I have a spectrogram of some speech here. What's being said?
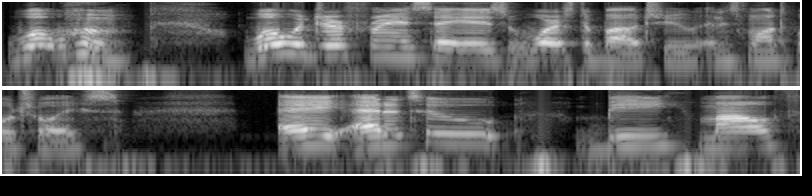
"What what would your friend say is worst about you?" And it's multiple choice. A attitude, B mouth,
